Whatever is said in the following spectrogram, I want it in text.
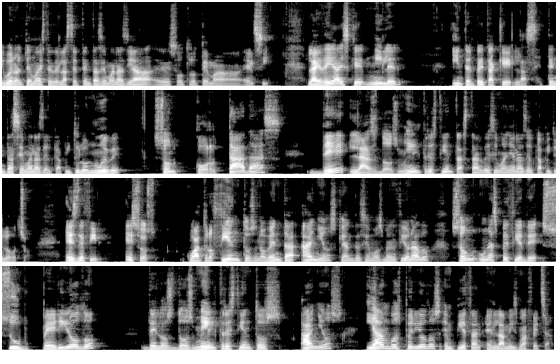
Y bueno, el tema este de las 70 semanas ya es otro tema en sí. La idea es que Miller interpreta que las 70 semanas del capítulo 9 son cortadas de las 2300 tardes y mañanas del capítulo 8. Es decir, esos 490 años que antes hemos mencionado son una especie de subperiodo de los 2300 años y ambos periodos empiezan en la misma fecha.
